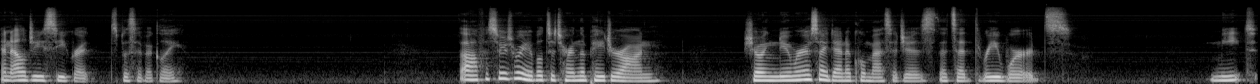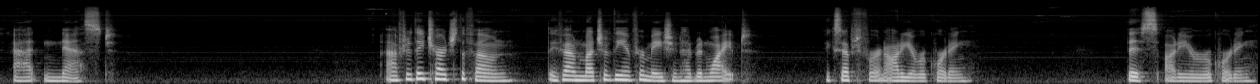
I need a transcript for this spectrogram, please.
An LG secret, specifically. The officers were able to turn the pager on, showing numerous identical messages that said three words Meet at Nest. After they charged the phone, they found much of the information had been wiped, except for an audio recording. This audio recording.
